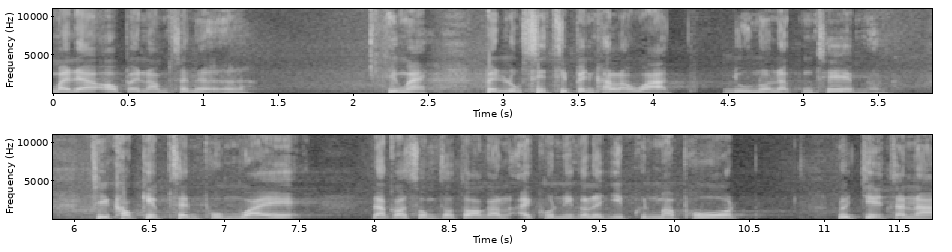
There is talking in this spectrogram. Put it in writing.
ไม่ได้เอาไปนำเสนอจริงไหมเป็นลูกศิษย์ที่เป็นคารวาสอยู่โน่นนะกรุงเทพนั่นที่เขาเก็บเส้นผมไว้ แล้วก็ส่งต่อๆกันไอ้คนนี้ก็เลยหยิบขึ้นมาโพสต์ ด้วยเจตนา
